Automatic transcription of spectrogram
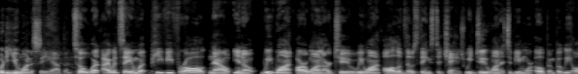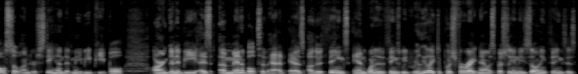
What do you want to see happen? So what I would say and what PV for all now, you know, we want R1, R2, we want all of those things to change. We do want it to be more open, but we also understand that maybe people aren't going to be as amenable to that as other things. And one of the things we'd really like to push for right now, especially in these zoning things, is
